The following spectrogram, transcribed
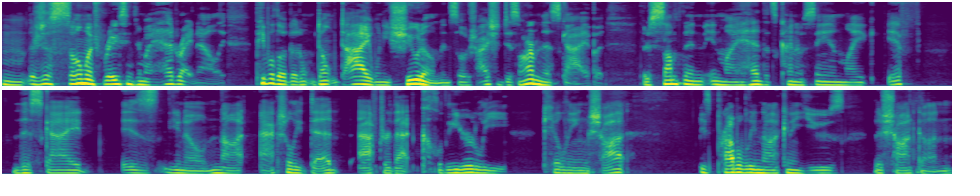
hmm, there's just so much racing through my head right now. Like people that don't don't die when you shoot them, and so I should disarm this guy. But there's something in my head that's kind of saying like, if this guy is you know not actually dead after that clearly killing shot, he's probably not going to use the shotgun.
